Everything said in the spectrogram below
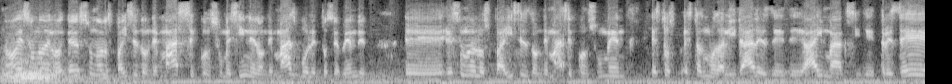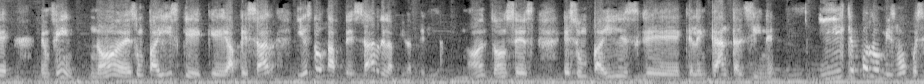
¿no? Es uno, de los, es uno de los países donde más se consume cine, donde más boletos se venden, eh, es uno de los países donde más se consumen estos, estas modalidades de, IMAX y de 3D, en fin, ¿no? Es un país que, que a pesar, y esto a pesar de la piratería, ¿no? Entonces es un país eh, que le encanta el cine, y que por lo mismo pues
